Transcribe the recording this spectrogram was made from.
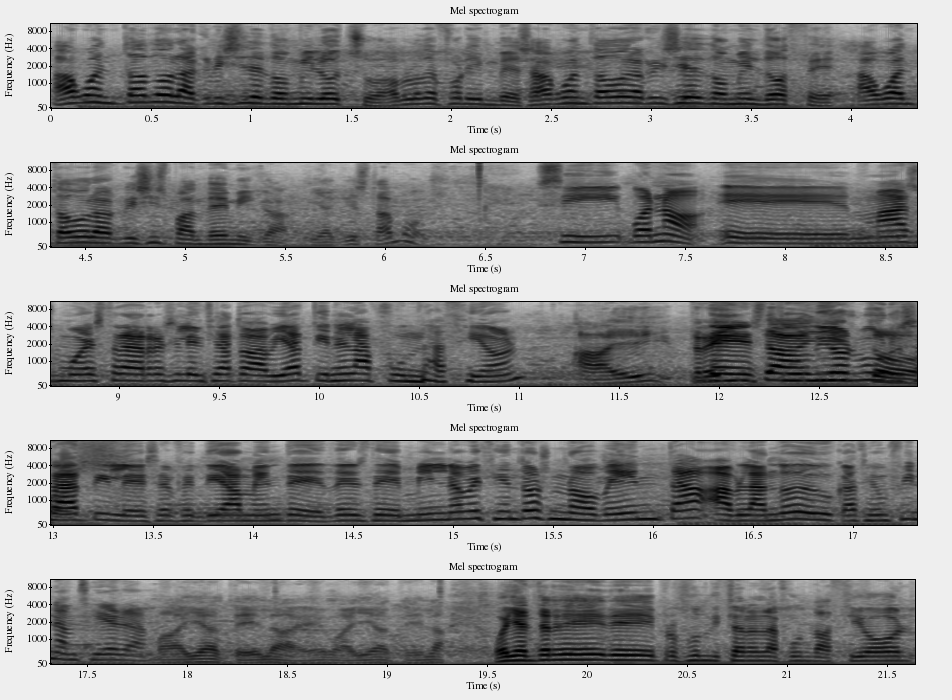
Ha aguantado la crisis de 2008, hablo de Forinvest, ha aguantado la crisis de 2012, ha aguantado la crisis pandémica y aquí estamos. Sí, bueno, eh, más muestra de resiliencia todavía tiene la fundación Ahí, 30 de estudios añitos. bursátiles, efectivamente, desde 1990 hablando de educación financiera. Vaya tela, eh, vaya tela. Oye, antes de, de profundizar en la fundación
